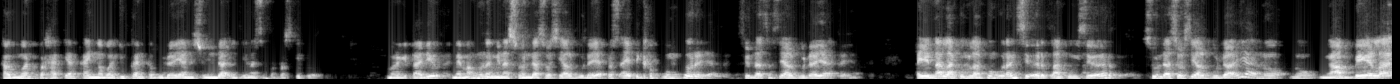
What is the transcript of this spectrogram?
kagungan perhatian kayak ngawajukan kebudayaan Sunda intinya seperti itu. Mereka tadi memang namanya Sunda sosial budaya terus saya tiga pungkur ya. Sunda sosial budaya Ayeuna langkung-langkung orang seueur langkung seueur Sunda sosial budaya nu nu ngabela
